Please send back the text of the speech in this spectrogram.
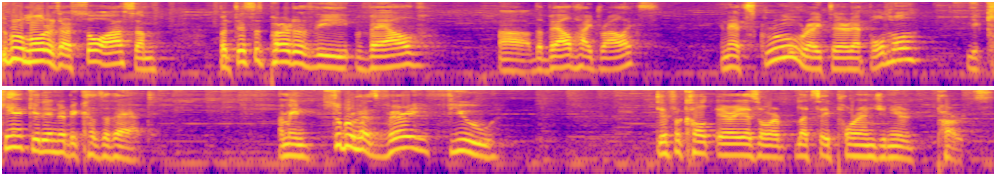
Subaru motors are so awesome, but this is part of the valve, uh, the valve hydraulics. And that screw right there, that bolt hole, you can't get in there because of that. I mean, Subaru has very few difficult areas or let's say poor engineered parts.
